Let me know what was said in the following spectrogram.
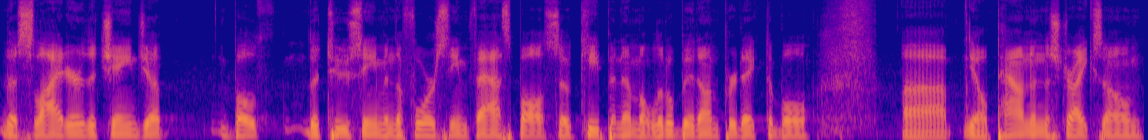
the slider, the changeup, both the two seam and the four seam fastball. So keeping him a little bit unpredictable, uh, you know, pounding the strike zone,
